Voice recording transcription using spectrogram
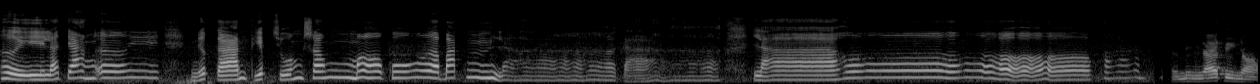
hỡi là chàng ơi nước can thiếp xuống sông mò cua bắt là cả là hô khoan. Mình nghe từ nhỏ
